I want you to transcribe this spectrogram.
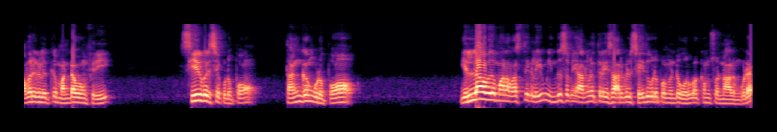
அவர்களுக்கு மண்டபம் ஃப்ரீ சீர்வரிசை கொடுப்போம் தங்கம் கொடுப்போம். எல்லா விதமான வசதிகளையும் இந்து சமய அறநிலைத்துறை சார்பில் செய்து கொடுப்போம் என்று ஒரு பக்கம் சொன்னாலும் கூட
